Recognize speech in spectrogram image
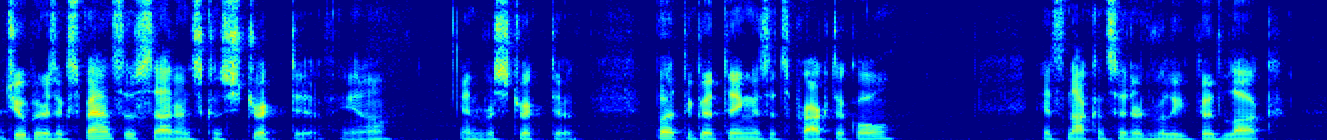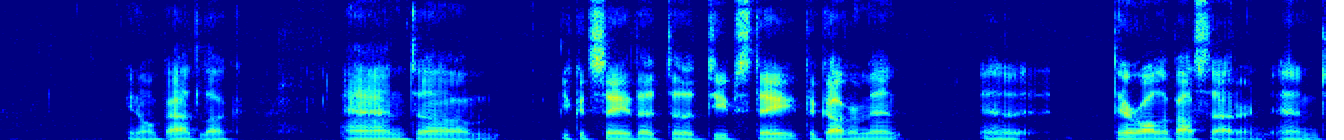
Jupiter's expansive, Saturn's constrictive, you know, and restrictive. But the good thing is it's practical. It's not considered really good luck, you know, bad luck. And um, you could say that the deep state, the government, uh, they're all about Saturn, and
